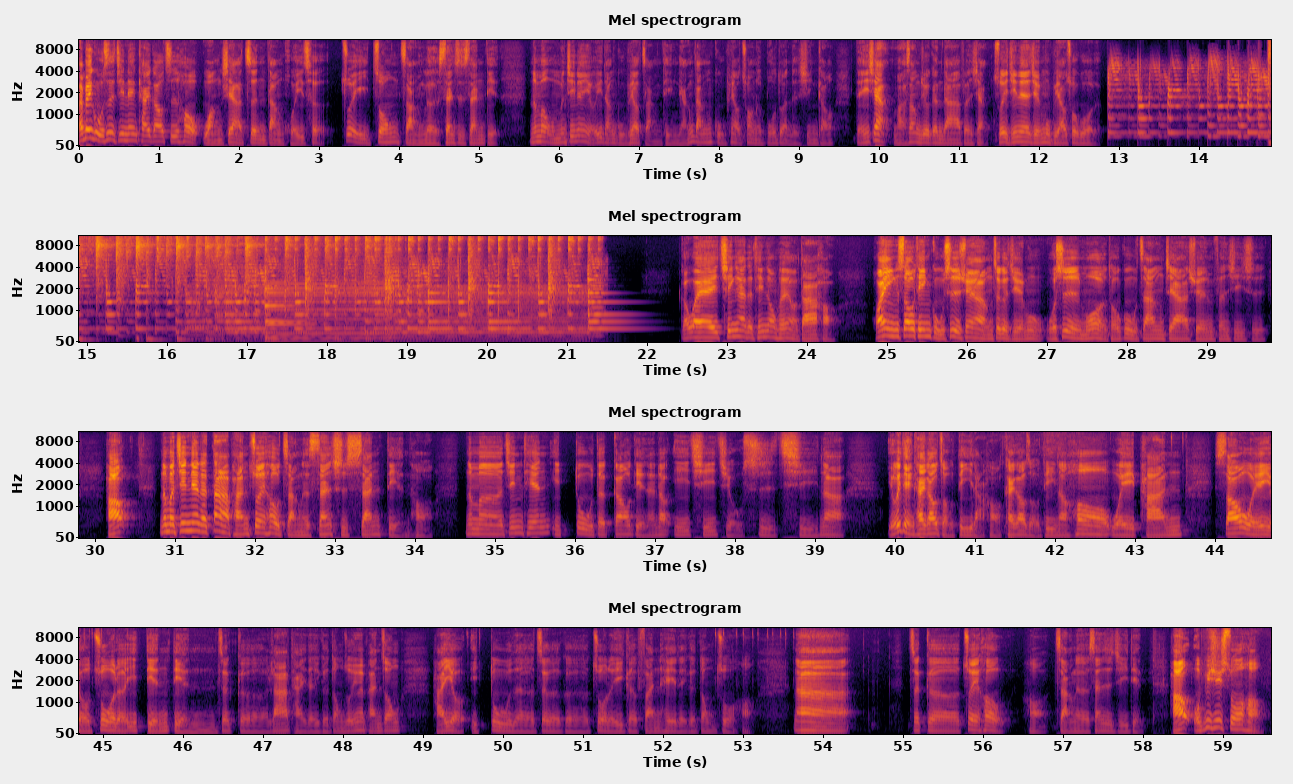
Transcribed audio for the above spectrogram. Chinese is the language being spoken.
台北股市今天开高之后往下震荡回撤，最终涨了三十三点。那么我们今天有一档股票涨停，两档股票创了波段的新高。等一下马上就跟大家分享，所以今天的节目不要错过了。各位亲爱的听众朋友，大家好，欢迎收听股市宣扬这个节目，我是摩尔投顾张家轩分析师。好，那么今天的大盘最后涨了三十三点哈，那么今天一度的高点来到一七九四七，那有一点开高走低啦哈，开高走低，然后尾盘稍微有做了一点点这个拉抬的一个动作，因为盘中。还有一度的这个做了一个翻黑的一个动作哈，那这个最后哈涨了三十几点。好，我必须说哈，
